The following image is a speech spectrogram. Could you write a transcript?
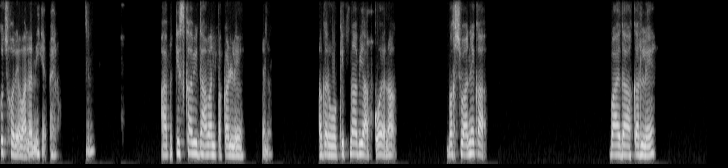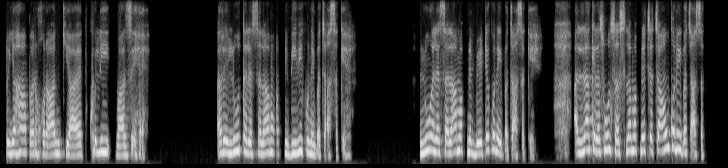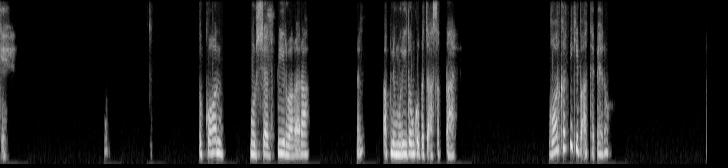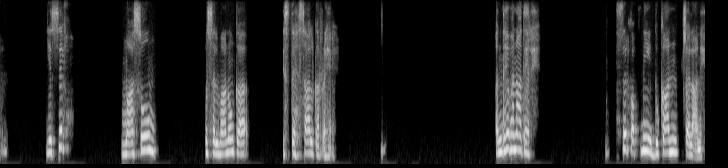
کچھ ہونے والا نہیں ہے بہنوں آپ کس کا بھی دامن پکڑ لیں، ہے نا۔ اگر وہ کتنا بھی آپ کو ہے نا بخشوانے کا وعدہ کر لیں، تو یہاں پر قرآن کی آیت کھلی واضح ہے۔ ارے لوت علیہ السلام اپنی بیوی کو نہیں بچا سکے۔ نو علیہ السلام اپنے بیٹے کو نہیں بچا سکے۔ اللہ کے رسول صلی اللہ علیہ وسلم اپنے چچاؤں کو نہیں بچا سکے۔ تو کون مرشد، پیر وغیرہ اپنے مریدوں کو بچا سکتا ہے؟ غور کرنے کی بات ہے بہنوں۔ یہ صرف معصوم مسلمانوں کا استحصال کر رہے ہیں۔ اندھے بنا دے رہے صرف اپنی دکان چلانے،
